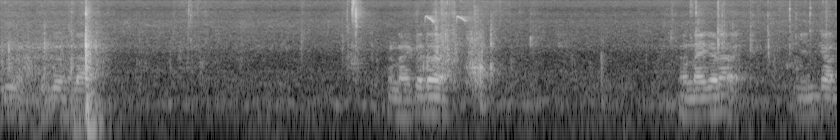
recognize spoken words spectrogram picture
เรื่องเรื่องได้ข้างในก็ได้ข้างในก็ได้ยินกัน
